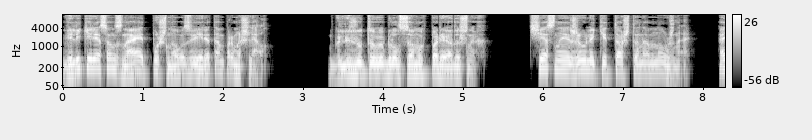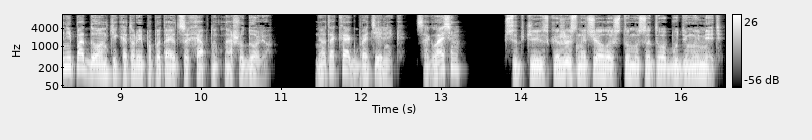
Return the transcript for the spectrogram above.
Великий лес он знает, пушного зверя там промышлял. Гляжу, ты выбрал самых порядочных. Честные жулики — то, что нам нужно, а не подонки, которые попытаются хапнуть нашу долю. Ну так как, брательник, согласен? Все-таки скажи сначала, что мы с этого будем иметь.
